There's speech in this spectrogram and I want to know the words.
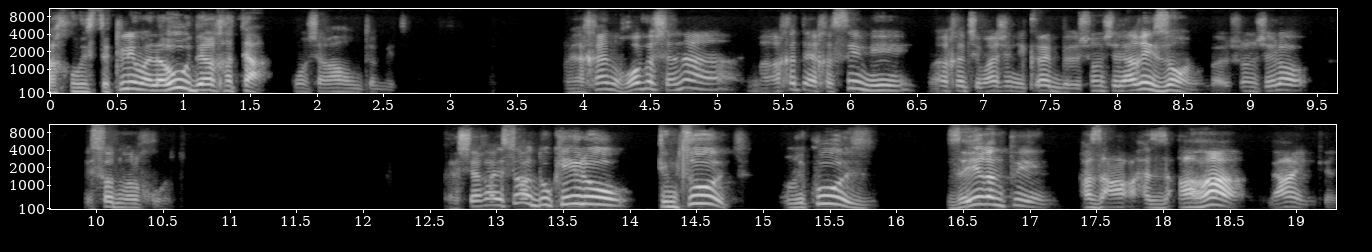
אנחנו מסתכלים על ההוא דרך התא, כמו שאמרנו תמיד. ולכן רוב השנה, מערכת היחסים היא מערכת שמה שנקראת בלשון של הארי זון, בלשון שלו, יסוד מלכות. כאשר היסוד הוא כאילו תמצות, ריכוז, זעיר אנפין, הזערה, בעין, כן,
